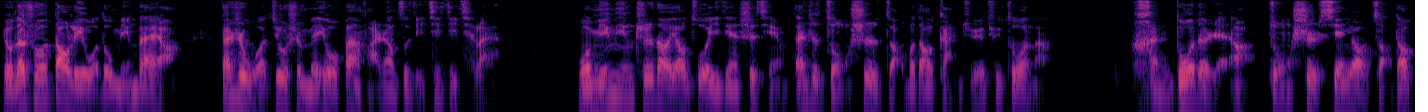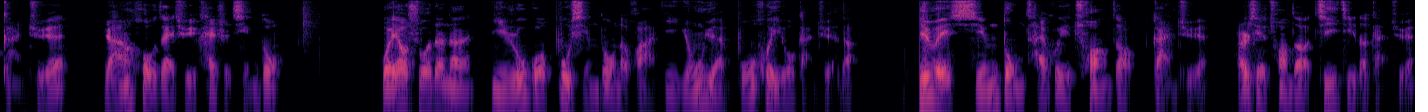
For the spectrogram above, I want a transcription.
有的说道理我都明白啊，但是我就是没有办法让自己积极起来。我明明知道要做一件事情，但是总是找不到感觉去做呢。很多的人啊，总是先要找到感觉，然后再去开始行动。我要说的呢，你如果不行动的话，你永远不会有感觉的。因为行动才会创造感觉，而且创造积极的感觉。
